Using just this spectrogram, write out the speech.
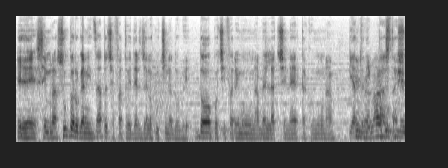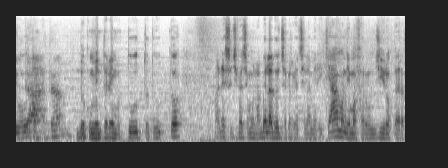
E sembra super organizzato ci ha fatto vedere già la cucina dove dopo ci faremo una bella cenetta con un piatto di pasta asciutta. documenteremo tutto tutto. Ma adesso ci facciamo una bella doccia perché ce la meritiamo. Andiamo a fare un giro per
